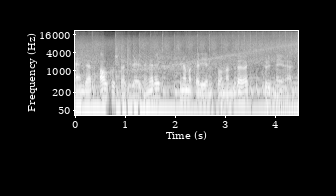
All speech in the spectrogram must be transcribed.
Ender Alkoçlar ile evlenerek sinema kariyerini sonlandırarak turizme yöneldi.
